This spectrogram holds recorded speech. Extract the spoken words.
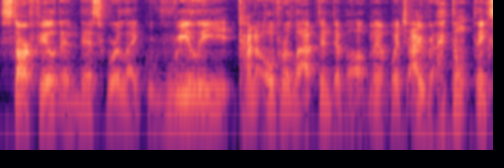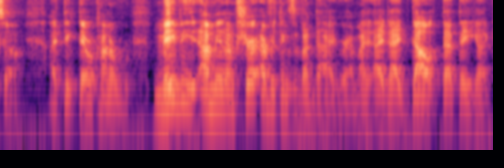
Starfield and this were like really kind of overlapped in development, which I, I don't think so. I think they were kind of maybe. I mean, I'm sure everything's a Venn diagram. I, I, I doubt that they like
